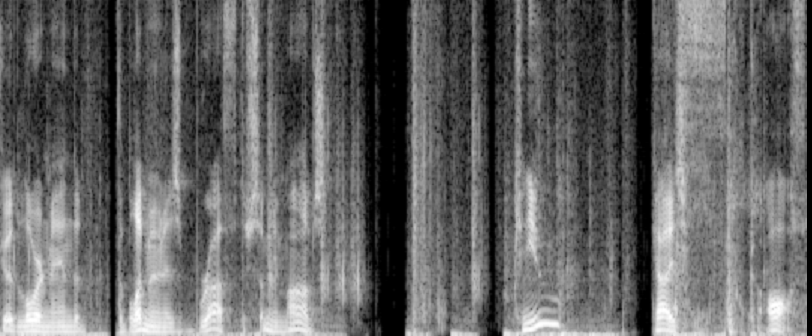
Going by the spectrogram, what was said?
Good lord, man. The the blood moon is rough. There's so many mobs. Can you guys fuck off?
